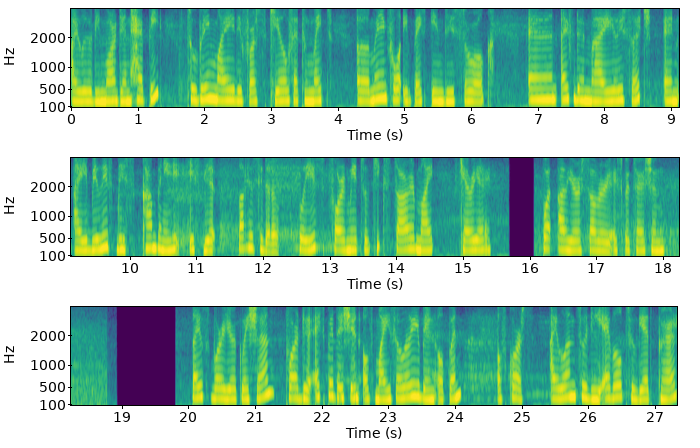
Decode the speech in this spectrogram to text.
I will be more than happy to bring my diverse skills set to make a meaningful impact in this work. And I've done my research, and I believe this company is the possible place for me to kickstart my career. What are your salary expectations? Thanks for your question. For the expectation of my salary being open, of course, I want to be able to get fair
